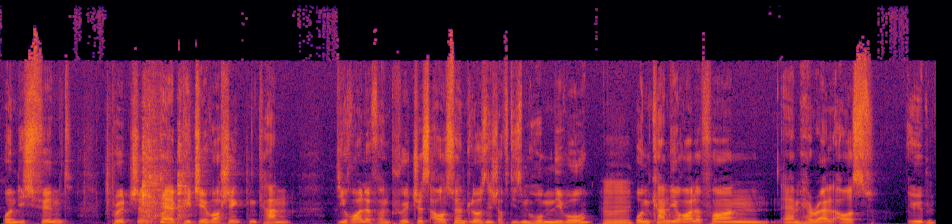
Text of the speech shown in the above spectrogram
und ich finde, Bridges, äh, PJ Washington kann die Rolle von Bridges ausführen, bloß nicht auf diesem hohen Niveau Mhm. und kann die Rolle von ähm, Harrell ausüben.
